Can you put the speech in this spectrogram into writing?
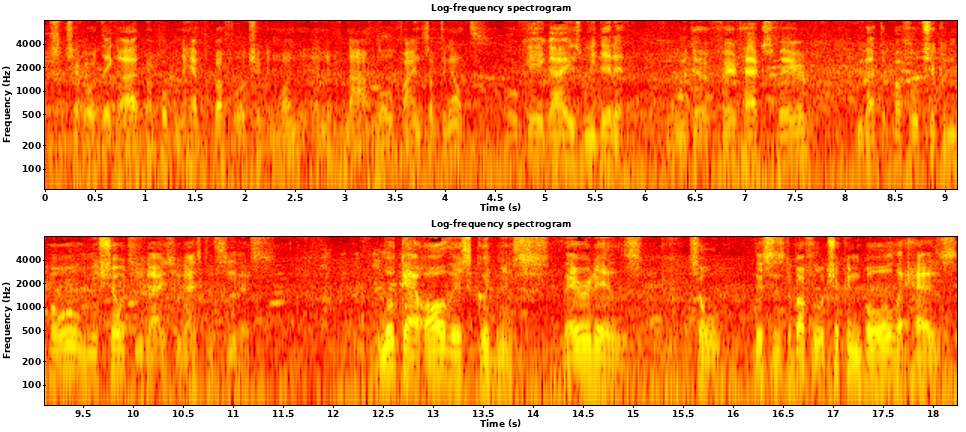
Just check out what they got. I'm hoping they have the buffalo chicken one, and if not, we'll find something else. Okay, guys, we did it. We went to Fairfax Fare. We got the buffalo chicken bowl. Let me show it to you guys so you guys can see this. Look at all this goodness. There it is. So this is the buffalo chicken bowl. It has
